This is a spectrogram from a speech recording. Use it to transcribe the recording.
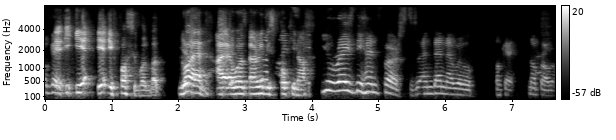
Okay. Yeah, yeah, if possible, but Go ahead. I, I was already spoke enough. You raise the hand first, and then I will. Okay, no problem.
